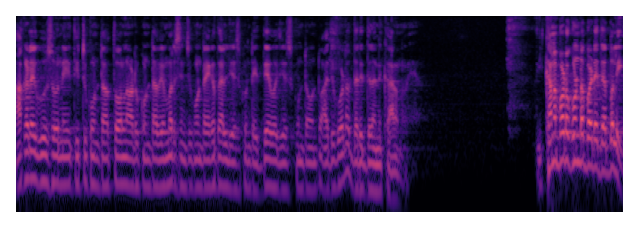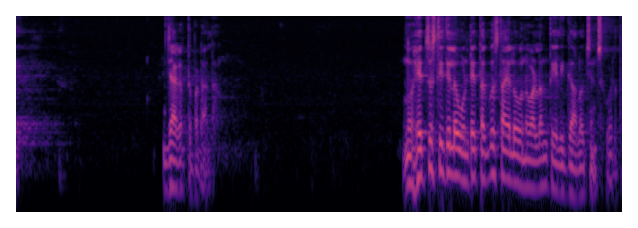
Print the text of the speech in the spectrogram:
అక్కడే కూర్చొని తిట్టుకుంటా తోలనాడుకుంటా విమర్శించుకుంటా ఎగతాళి చేసుకుంటా ఇద్దేవా చేసుకుంటా ఉంటాం అది కూడా దరిద్రానికి కారణమే కనపడకుండా పడే దెబ్బలి. జాగ్రత్త పడాల. నువ్వు హెచ్చు స్థితిలో ఉంటే తగ్గు స్థాయిలో ఉన్న వాళ్ళని తేలిగ్గా ఆలోచించకూడదు.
